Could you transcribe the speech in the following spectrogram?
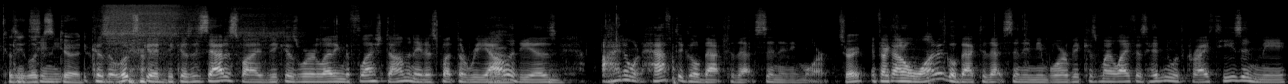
Because he looks good. Because it looks good. Because it satisfies. Because we're letting the flesh dominate us. But the reality yeah. is, I don't have to go back to that sin anymore. That's right. In fact, I don't want to go back to that sin anymore because my life is hidden with Christ. He's in me.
